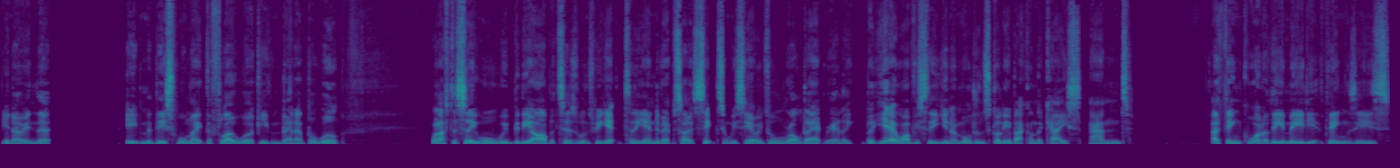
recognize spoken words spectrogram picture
You know, in that it, this will make the flow work even better. But we'll we'll have to see. Will we be the arbiters once we get to the end of episode six and we see how it's all rolled out, really? But yeah, well, obviously, you know, Mulder and Scully are back on the case, and I think one of the immediate things is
